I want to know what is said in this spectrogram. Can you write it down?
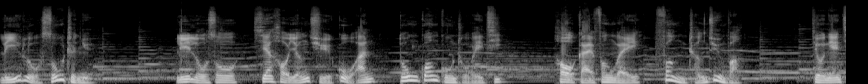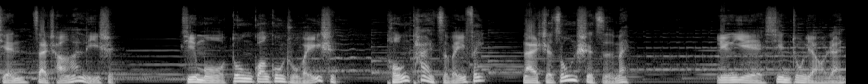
李鲁苏之女。李鲁苏先后迎娶固安东光公主为妻，后改封为凤城郡王。九年前在长安离世，其母东光公主韦氏，同太子为妃，乃是宗室姊妹。灵业心中了然，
